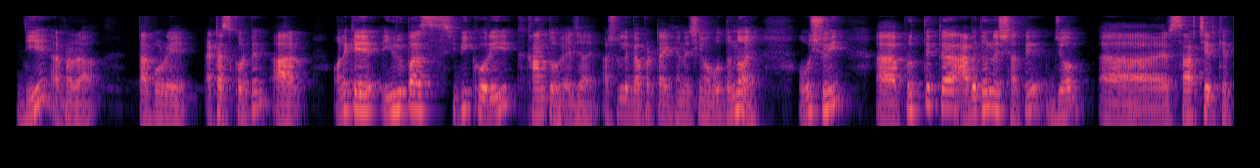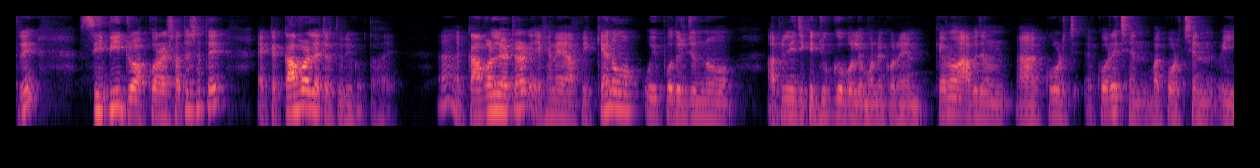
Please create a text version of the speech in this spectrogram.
দিয়ে আপনারা তারপরে অ্যাটাচ করবেন। আর অনেকে ইউরোপাস সিবি করেই ক্ষান্ত হয়ে যায়। আসলে ব্যাপারটা এখানে সীমাবদ্ধ নয়। অবশ্যই প্রত্যেকটা আবেদনের সাথে জব সার্চের ক্ষেত্রে সিবি ড্রপ করার সাথে সাথে একটা কাভার লেটার তৈরি করতে হয়। হ্যাঁ কাভার লেটার এখানে আপনি কেন ওই পদের জন্য আপনি নিজেকে যোগ্য বলে মনে করেন? কেন আবেদন করেছেন বা করছেন এই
